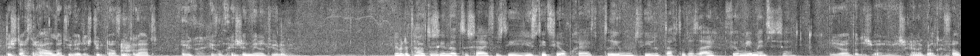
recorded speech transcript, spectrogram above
Het is het achterhaal natuurlijk, dat is natuurlijk nou veel te laat. Dat heeft ook geen zin meer natuurlijk. Ja, maar dat houdt dus in dat de cijfers die justitie opgeeft, 384, dat er eigenlijk veel meer mensen zijn. Ja, dat is waarschijnlijk wel het geval.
